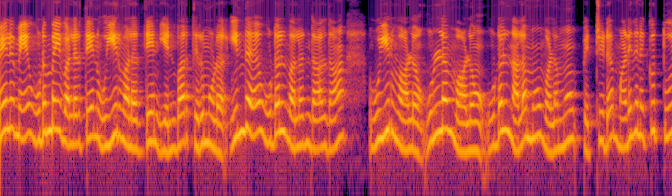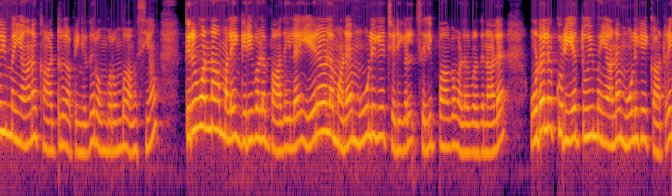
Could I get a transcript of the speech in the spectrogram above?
மேலுமே உடம்பை வளர்த்தேன் உயிர் வளர்த்தேன் என்பார் திருமூலர். இந்த உடல் வளர்ந்தால்தான் உயிர் வாழும் உள்ளம் வாழும் உடல் நலமும் வளமும் பெற்றிட மனிதனுக்கு தூய்மையான காற்று அப்படிங்கிறது ரொம்ப ரொம்ப அவசியம். திருவண்ணாமலை கிரிவல பாதையில் ஏராளமான மூலிகை செடிகள் செழிப்பாக வளர்வதனால உடலுக்குரிய தூய்மையான மூலிகை காற்றை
